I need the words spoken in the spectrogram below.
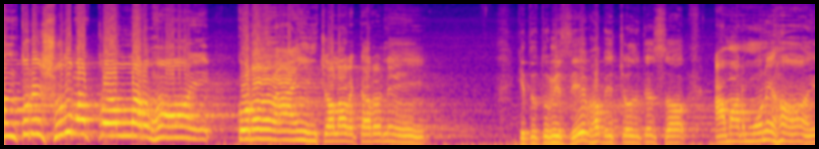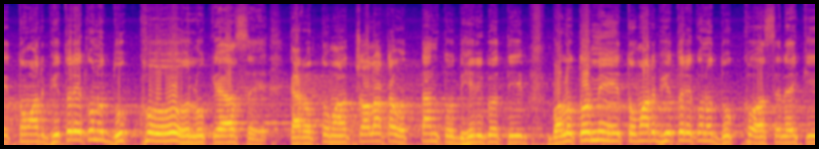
অন্তরে শুধুমাত্র আল্লাহর ভয়, কোরআনের আইন চলার কারণে কিন্তু তুমি যেভাবে চলতেছ, আমার মনে হয় তোমার ভিতরে কোনো দুঃখ লুকে আছে। কারণ তোমার চলাটা অত্যন্ত ধীর গতি। বলো তো মেয়ে, তোমার ভিতরে কোনো দুঃখ আছে নাকি?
